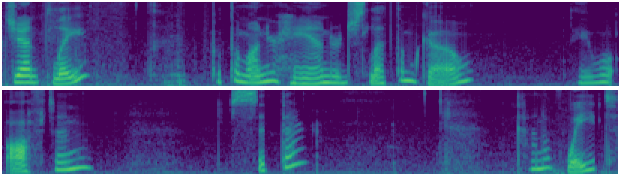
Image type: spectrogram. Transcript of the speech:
gently put them on your hand or just let them go. They will often just sit there, kind of wait.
